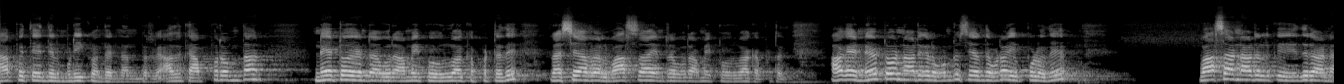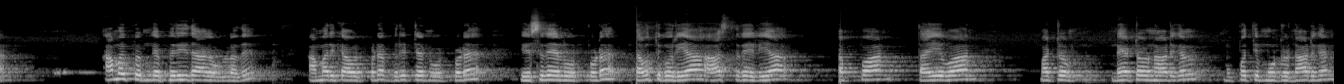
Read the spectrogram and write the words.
நாற்பத்தி ஐந்தில் முடிவுக்கு வந்த நண்பர்கள். அதற்கு அப்புறம்தான் நேட்டோ என்ற ஒரு அமைப்பு உருவாக்கப்பட்டது. ரஷ்யாவால் வார்சா என்ற ஒரு அமைப்பு உருவாக்கப்பட்டது. ஆக நேட்டோ நாடுகள் ஒன்று சேர்ந்தவுடன் இப்பொழுது வார்சா நாடுகளுக்கு எதிரான அமைப்பு மிக பெரிதாக உள்ளது. அமெரிக்கா உட்பட பிரிட்டன் உட்பட இஸ்ரேல் உட்பட South Korea Australia Japan Taiwan மற்றும் நேட்டோ நாடுகள் முப்பத்தி மூன்று நாடுகள்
